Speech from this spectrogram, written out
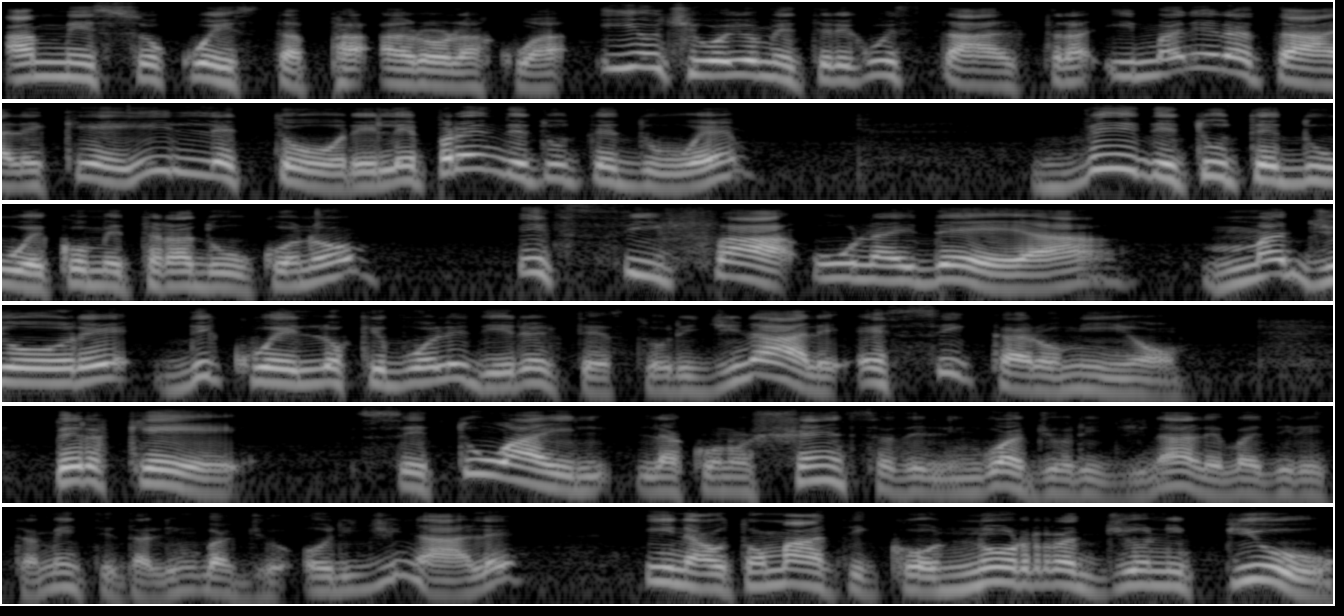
ha messo questa parola qua, io ci voglio mettere quest'altra in maniera tale che il lettore le prende tutte e due, vede tutte e due come traducono e si fa una idea maggiore di quello che vuole dire il testo originale. E sì, caro mio, perché se tu hai la conoscenza del linguaggio originale, vai direttamente dal linguaggio originale, in automatico non ragioni più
